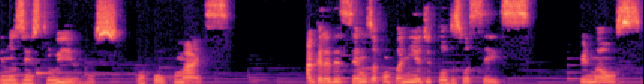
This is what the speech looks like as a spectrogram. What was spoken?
e nos instruirmos um pouco mais. Agradecemos a companhia de todos vocês, irmãos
